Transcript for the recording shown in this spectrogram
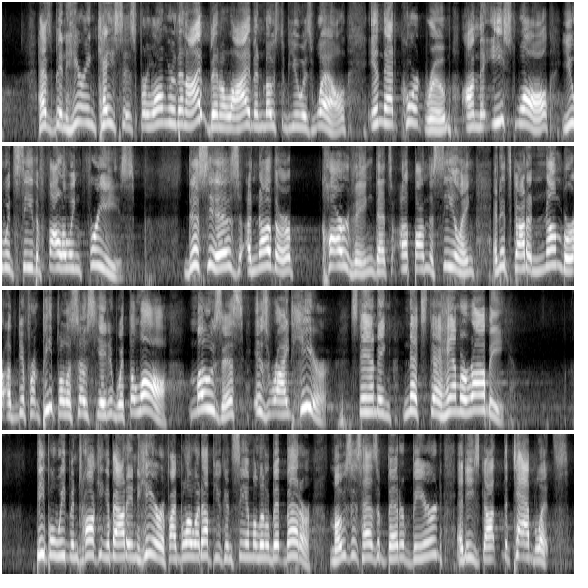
has been hearing cases for longer than I've been alive, and most of you as well. In that courtroom, on the east wall, you would see the following frieze. This is another carving that's up on the ceiling, and it's got a number of different people associated with the law. Moses is right here, standing next to Hammurabi people we've been talking about in here. If I blow it up, you can see them a little bit better. Moses has a better beard and he's got the tablets.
